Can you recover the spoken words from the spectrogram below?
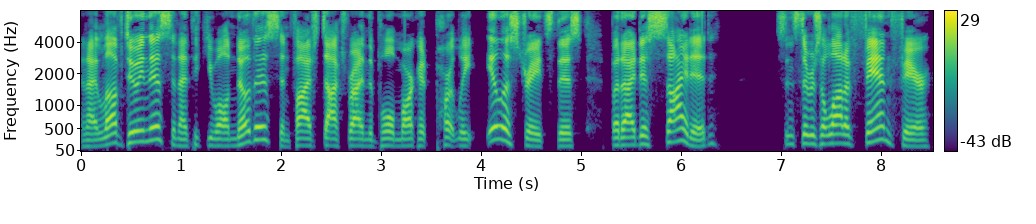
And I love doing this, and I think you all know this. And five stocks riding the bull market partly illustrates this. But I decided, since there was a lot of fanfare,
